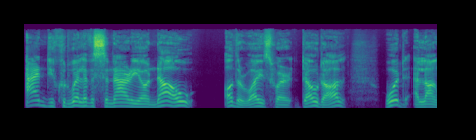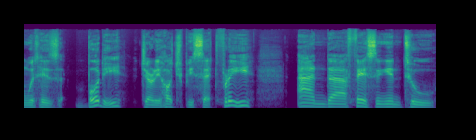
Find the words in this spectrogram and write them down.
and you could well have a scenario now, otherwise, where Dowdall would, along with his buddy Gerry Hutch, be set free and uh, facing into,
